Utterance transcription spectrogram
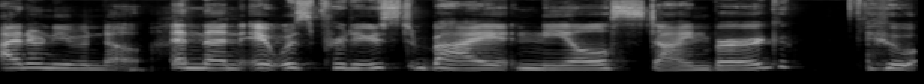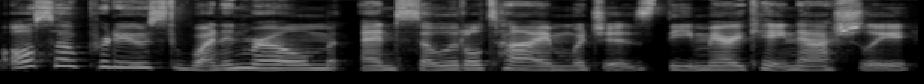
I don't even know. And then it was produced by Neil Steinberg, who also produced When in Rome and So Little Time, which is the Mary Kate and Ashley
